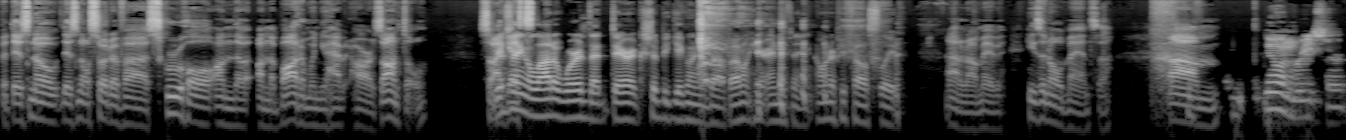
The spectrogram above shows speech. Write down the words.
But there's no there's no sort of uh, screw hole on the on the bottom when you have it horizontal. So You're I guess saying a lot of words that Derek should be giggling about, but I don't hear anything. I wonder if he fell asleep. I don't know. Maybe he's an old man, so. Um, doing research.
